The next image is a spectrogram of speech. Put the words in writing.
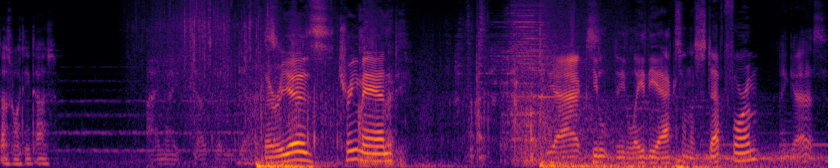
does what he does. My knight does what he does. There he is, Tree Are Man. The axe. He, did he lay the axe on the step for him? I guess.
